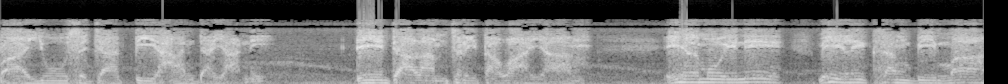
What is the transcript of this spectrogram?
Bayu Sejati Handayani. Di dalam cerita wayang, ilmu ini milik Sang Bima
